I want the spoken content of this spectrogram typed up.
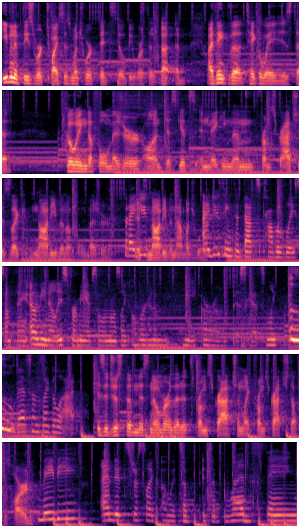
even if these were twice as much work, they'd still be worth it. That I think the takeaway is that going the full measure on biscuits and making them from scratch is like not even a full measure. But I do, it's not even that much work. I do think that that's probably something. I mean, at least for me, if someone was like, "Oh, we're gonna make our own biscuits," I'm like, "Ooh, that sounds like a lot." Is it just the misnomer that it's from scratch and like from scratch stuff is hard? Maybe, and it's just like, "Oh, it's a it's a bread thing,"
